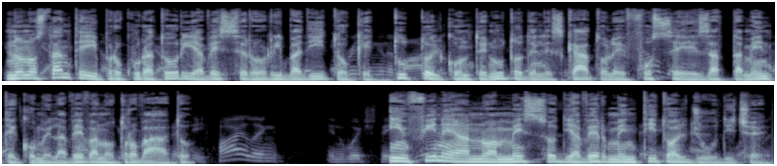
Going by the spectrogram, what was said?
Nonostante i procuratori avessero ribadito che tutto il contenuto delle scatole fosse esattamente come l'avevano trovato, infine hanno ammesso di aver mentito al giudice,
